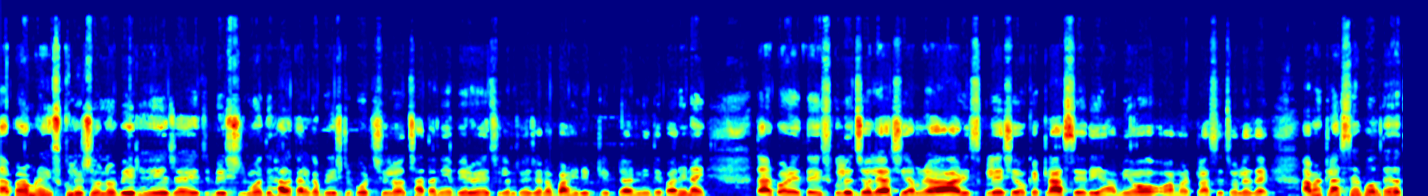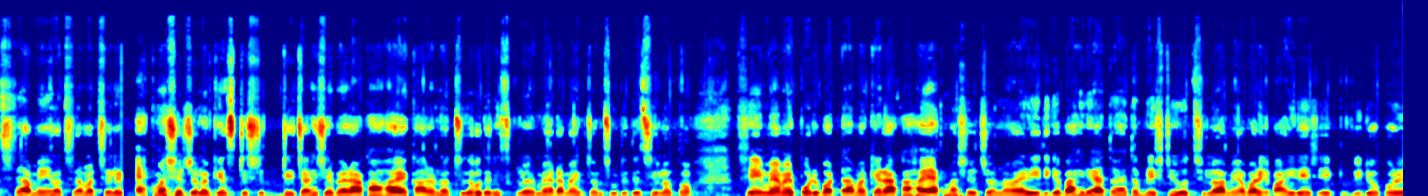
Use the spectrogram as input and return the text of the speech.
তারপর আমরা স্কুলের জন্য বের হয়ে যাই। বৃষ্টির মধ্যে হালকা হালকা বৃষ্টি পড়ছিল, ছাতা নিয়ে বের হয়েছিলাম, সেই জন্য বাহিরের ক্লিপটা আর নিতে পারি নাই। তারপরে তো স্কুলে চলে আসি আমরা, আর স্কুলে এসে ওকে ক্লাসে দিয়ে আমিও আমার ক্লাসে চলে যাই। আমার ক্লাসে বলতে হচ্ছে আমি হচ্ছে আমার ছেলে এক মাসের জন্য গেস্ট টিচার হিসেবে রাখা হয়। কারণ হচ্ছে ওদের স্কুলের ম্যাডাম একজন ছুটিতে ছিল, তো সেই ম্যামের পরিবর্তে আমাকে রাখা হয় এক মাসের জন্য। আর এইদিকে বাহিরে এত এত বৃষ্টি হচ্ছিল, আমি আবার বাহিরে এসে একটু ভিডিও করে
